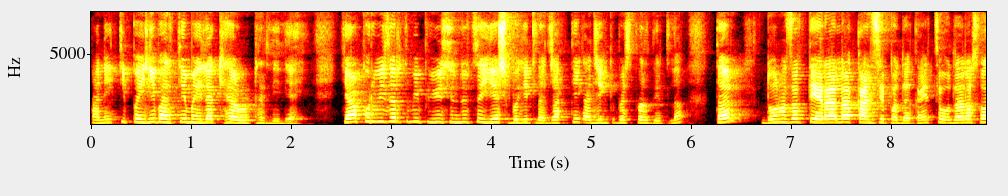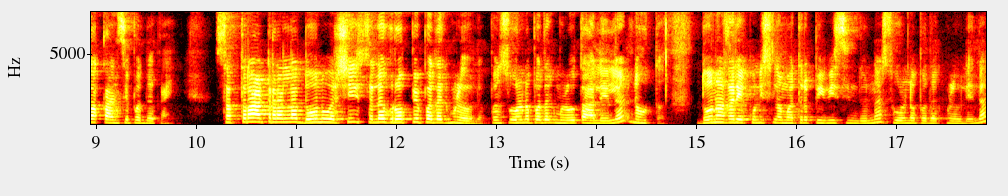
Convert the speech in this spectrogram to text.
आणि ती पहिली भारतीय महिला खेळाडू ठरलेली आहे. यापूर्वी जर तुम्ही पी व्ही सिंधूचं यश बघितलं जागतिक अजिंक्यपद स्पर्धेतलं तर दोन हजार तेराला कांस्य पदक आहे चौदाला सुद्धा कांस्य पदक आहे. सतरा अठराला दोन वर्षी सलग रौप्य पदक मिळवलं पण सुवर्ण पदक मिळवता आलेलं नव्हतं. दोन हजार एकोणीसला मात्र पी व्ही सिंधूंना सुवर्ण पदक मिळवलेलं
